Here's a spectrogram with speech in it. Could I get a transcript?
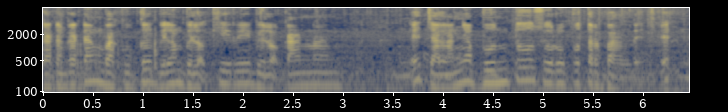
Kadang-kadang Mbak Google bilang belok kiri belok kanan. Eh jalannya buntu suruh puter balik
